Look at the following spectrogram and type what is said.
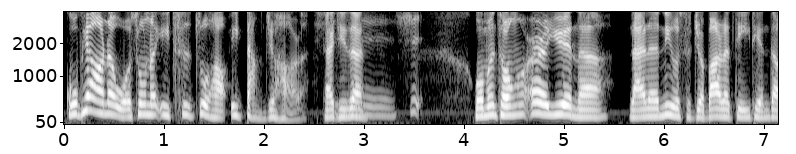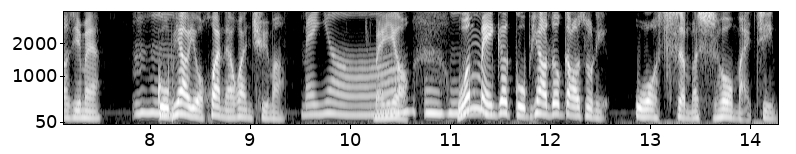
股票呢，我说呢，一次做好一档就好了。来，金正，是是，我们从二月呢来了 News 九八的第一天到现在，嗯股票有换来换去吗？没有没有嗯我每个股票都告诉你，我什么时候买进，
